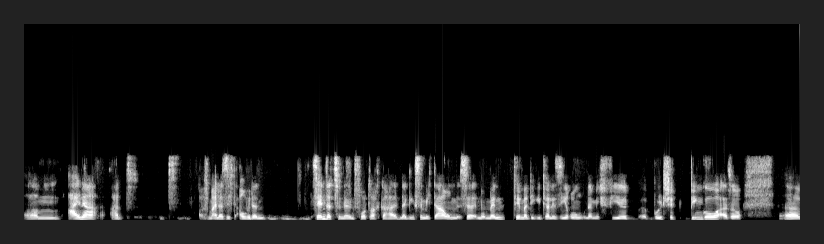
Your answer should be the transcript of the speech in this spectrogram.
Ähm, einer hat aus meiner Sicht auch wieder einen sensationellen Vortrag gehalten. Da ging es nämlich darum, ist ja im Moment Thema Digitalisierung unheimlich viel äh, Bullshit-Bingo, also äh,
